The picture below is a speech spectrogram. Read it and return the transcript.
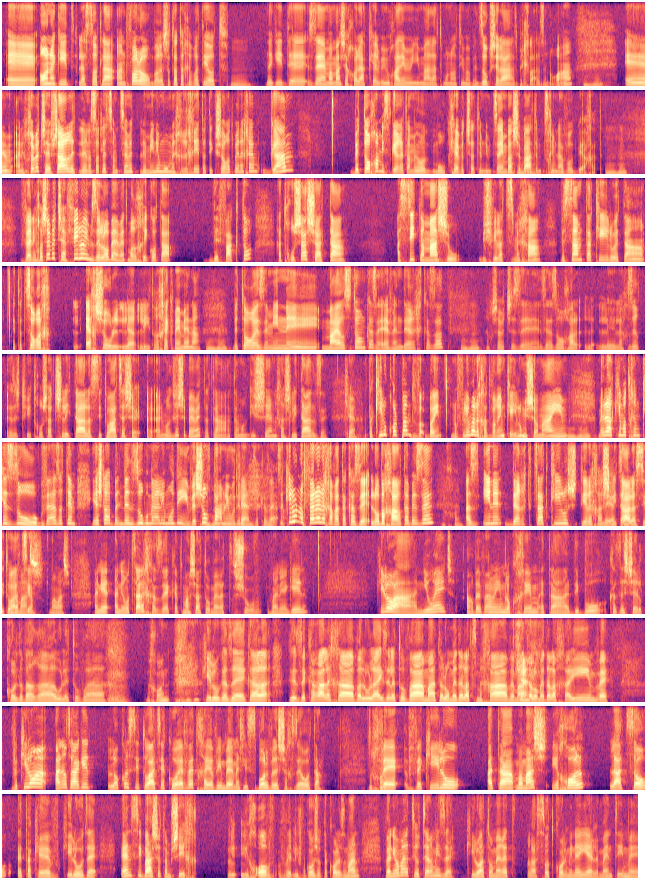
אה, או נגיד, לעשות לה unfollow ברשתות החברתיות. מהמם. נגיד, אה, זה ממש יכול להקל, במיוחד אם היא מעלה תמונות עם הבן זוג שלה, אז בכלל זה נורא. מהמם. אה, אני חושבת שאפשר לנסות לצמצם למינימום הכרחי את התקשורת ביניכם, גם בתוך המסגרת המאוד מורכבת שאתם נמצאים בה, שבה אתם צריכים לעבוד ביחד. מהמם. ואני חושבת שאפילו אם זה לא באמת מרחיק אותה דה פקטו, התחושה שאתה עשית משהו בשביל עצמך, ושמת כאילו את, ה, את הצורך איכשהו להתרחק ממנה, מהמם. בתור איזה מין מיילסטון כזה, אבן דרך כזאת, מהמם. אני חושבת שזה זה יעזור לך להחזיר איזושהי תחושת שליטה על הסיטואציה, שאני מרגישה שבאמת, אתה, אתה מרגיש שאין לך שליטה על זה. כן. אתה כאילו כל פעם דבר, באים, נופלים עליך דברים כאילו משמיים, מהמם. מלהקים אתכם כזוג, ואז אתם, יש לה בן, בן זוג מהלימודים, ושוב פעם לימודים. כן, זה כזה. זה כאילו נופל עליך ואתה כזה, לא בחרת בזה, נכון. אז הנה דרך קצת כאילו שתהיה לך שליטה על הסיטואציה. ממש, ממש. אני, אני רוצה לחזק את מה שאת אומרת שוב, ואני אגיד, כאילו ה-new age, הרבה פעמים לוקחים את הדיבור כזה של כל דבר רע הוא לטובה, נכון? כאילו כזה, קרה, זה קרה לך, אבל אולי זה לטובה, מה אתה לומד על עצמך, ומה כן. אתה לומד על החיים, ו, וכאילו, אני רוצה להגיד, לא כל סיטואציה כואבת חייבים באמת לסבול ולשחזר אותה. נכון. ו- וכאילו, אתה ממש יכול לעצור את הכאב. כאילו, זה, אין סיבה שתמשיך לכאוב ולפגוש אותה כל הזמן. ואני אומרת יותר מזה, כאילו, את אומרת לעשות כל מיני אלמנטים, אה,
